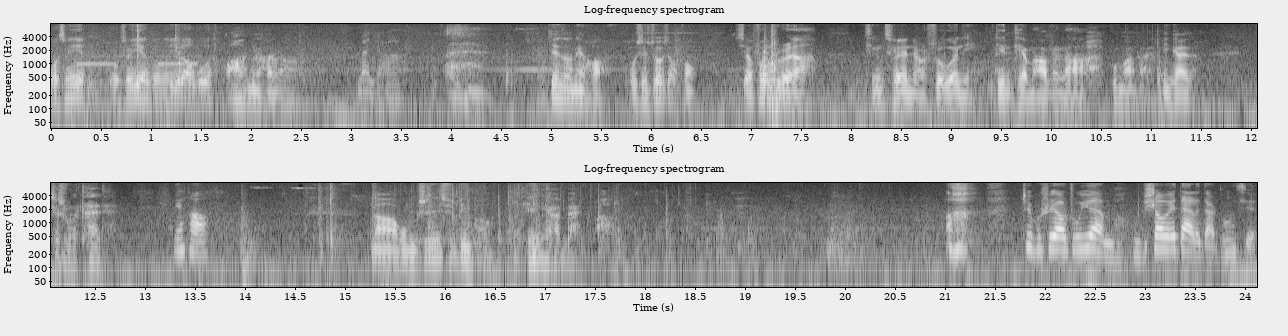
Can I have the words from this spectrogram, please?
我姓叶，我是燕总的医疗顾问。哦，你好，你好。慢点啊。哎，燕总您好，我是周晓峰。小峰主任啊，听崔院长说过你，给你添麻烦了啊。不麻烦，应该的。这是我太太。您好。那我们直接去病房，听你安排啊。啊，这不是要住院吗？我们稍微带了点东西。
